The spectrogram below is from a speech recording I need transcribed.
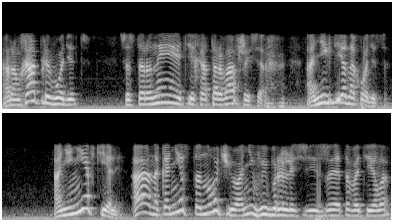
А Рамха приводит со стороны этих оторвавшихся, они где находятся? Они не в теле, а наконец-то ночью они выбрались из этого тела,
